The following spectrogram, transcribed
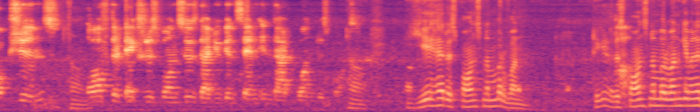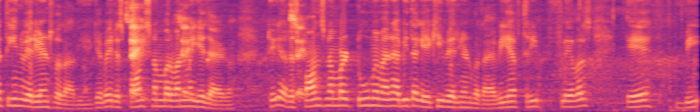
options हाँ. of the text responses that you can send in that one response. हाँ. ये है रिस्पॉन्स नंबर वन ठीक है? रिस्पॉन्स नंबर वन के मैंने तीन वेरिएंट्स बता दिए हैं कि भाई रिस्पॉन्स नंबर वन में ये जाएगा। ठीक है? रिस्पॉन्स नंबर टू में मैंने अभी तक एक ही वेरिएंट बताया। We have three flavours A B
